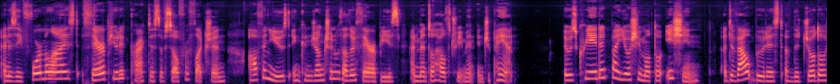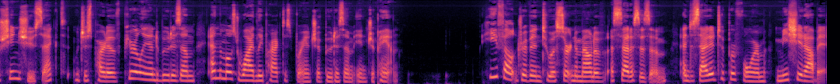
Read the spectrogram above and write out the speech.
and is a formalized therapeutic practice of self reflection often used in conjunction with other therapies and mental health treatment in Japan. It was created by Yoshimoto Ishin, a devout Buddhist of the Jodo Shinshu sect, which is part of Pure Land Buddhism and the most widely practiced branch of Buddhism in Japan. He felt driven to a certain amount of asceticism and decided to perform mishirabe,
